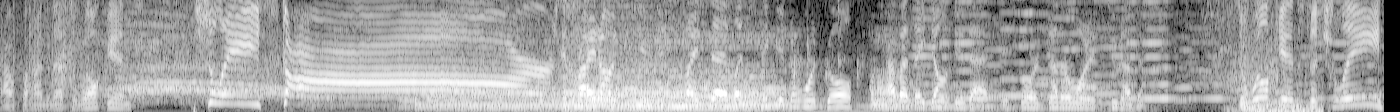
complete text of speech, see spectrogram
Out behind the net to Wilkins. Schlee scores! And right on cue, just as I said, let's stick it to one goal. How about they don't do that? They scored another one. It's 2 nothing. To Wilkins, to Schlee.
